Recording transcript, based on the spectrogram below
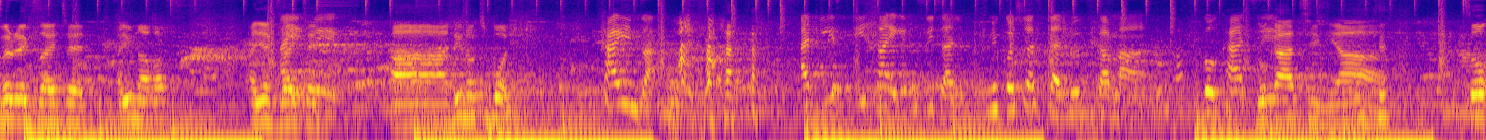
Very excited. Are you nervous? Are you excited? Uh, do you know Chibon? Kinda. At least each time sita niko sure sita lose kama go karting. Go karting, yeah. So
